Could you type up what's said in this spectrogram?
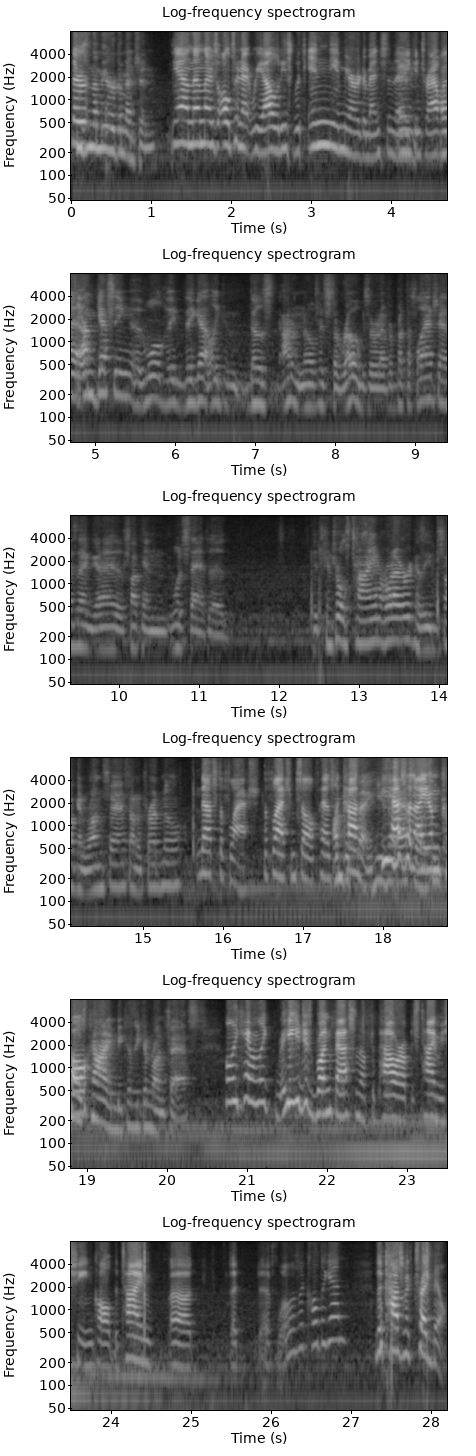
there, he's in the mirror dimension. yeah, and then there's alternate realities within the mirror dimension that he can travel I, to. I'm guessing. uh, Well, they they got like those. I don't know if it's the rogues or whatever, but the Flash has that guy. The fucking what's that? The it controls time or whatever because he fucking runs fast on a treadmill. That's the Flash. The Flash himself has I'm a just co- saying. He's he an has an. Item called time because he can run fast. Well, he can't really. He could just run fast enough to power up his time machine called the time. Uh, the, uh, what was it called again? The cosmic treadmill.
